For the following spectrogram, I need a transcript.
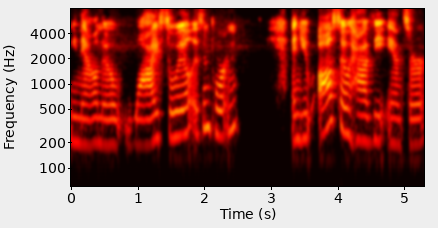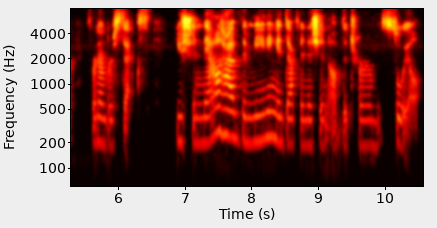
We now know why soil is important. And you also have the answer for number six. You should now have the meaning and definition of the term soil.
